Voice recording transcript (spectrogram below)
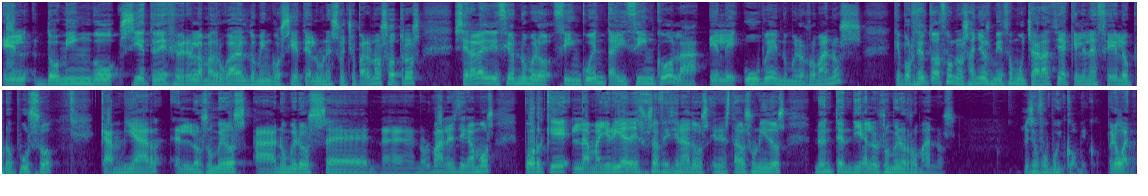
el domingo 7 de febrero, la madrugada del domingo 7 al lunes 8 para nosotros. Será la edición número 55, la LV, números romanos, que por cierto hace unos años me hizo mucha gracia que el NFL propuso cambiar los números a números eh, eh, normales, digamos, porque la mayoría de sus aficionados en Estados Unidos no entendían los números romanos. Eso fue muy cómico. Pero bueno,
